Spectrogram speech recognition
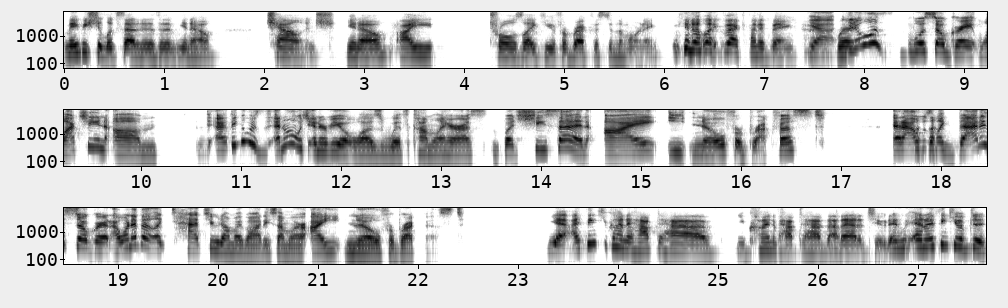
maybe she looks at it as a, you know, challenge. You know, I eat trolls like you for breakfast in the morning, you know, like that kind of thing. Yeah. Where- you know what was, was so great watching um I think it was I don't know which interview it was with Kamala Harris, but she said, I eat no for breakfast. And I was like, that is so great. I want to have that like tattooed on my body somewhere. I eat no for breakfast. Yeah, I think you kind of have to have you kind of have to have that attitude. And and I think you have to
